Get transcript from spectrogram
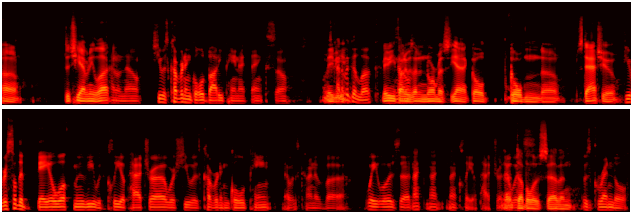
Uh, did she have any luck? I don't know. She was covered in gold body paint, I think. So it was Maybe- kind of a good look. Maybe he you thought it was an enormous, yeah, gold, golden uh, statue. If you ever saw the Beowulf movie with Cleopatra, where she was covered in gold paint, that was kind of uh, wait, what was uh, not not not Cleopatra? That That was 007. it was Grendel,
